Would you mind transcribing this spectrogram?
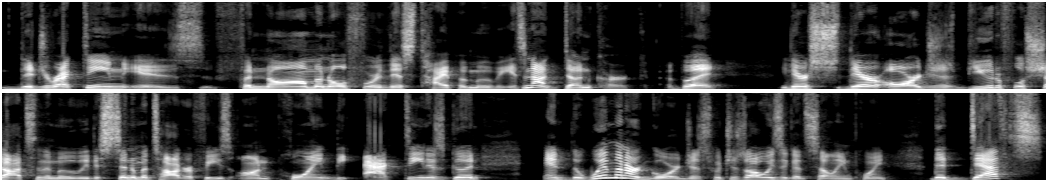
the directing is phenomenal for this type of movie. It's not Dunkirk, but there's there are just beautiful shots in the movie. The cinematography's on point. The acting is good. And the women are gorgeous, which is always a good selling point. The deaths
